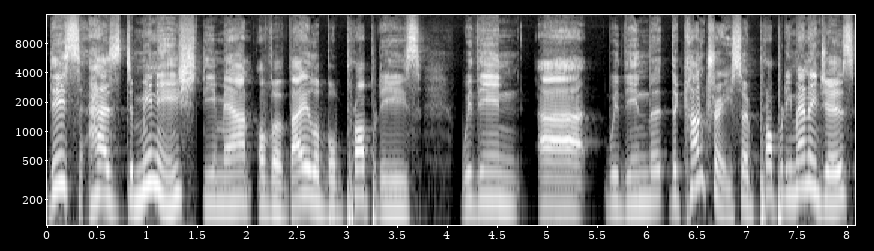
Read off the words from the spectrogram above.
this has diminished the amount of available properties within uh, within the, the country. So property managers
